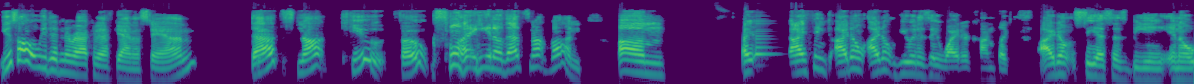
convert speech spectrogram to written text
You saw what we did in Iraq and Afghanistan. That's not cute, folks. like, you know, that's not fun. Um, I I think I don't I don't view it as a wider conflict. I don't see us as being in a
